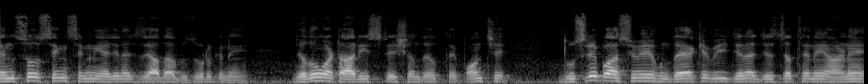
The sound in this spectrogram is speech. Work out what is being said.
300 ਸਿੰਘ ਸਿੰਘਣੀਆਂ ਜਿਨ੍ਹਾਂ 'ਚ ਜ਼ਿਆਦਾ ਬਜ਼ੁਰਗ ਨੇ ਜਦੋਂ ਅਟਾਰੀ ਸਟੇਸ਼ਨ ਦੇ ਉੱਤੇ ਪਹੁੰਚੇ ਦੂਸਰੇ ਪਾਸਿਓਂ ਇਹ ਹੁੰਦਾ ਹੈ ਕਿ ਵੀ ਜਿਹਨਾਂ ਜਿਸ ਜਥੇ ਨੇ ਆਣਾ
